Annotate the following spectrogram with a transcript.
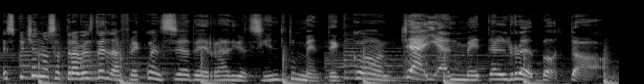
Escúchanos a través de la frecuencia de radio Enciende tu mente con Giant Metal Roboto.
